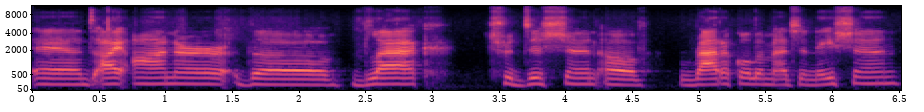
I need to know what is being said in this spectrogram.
and I honor the Black tradition of radical imagination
